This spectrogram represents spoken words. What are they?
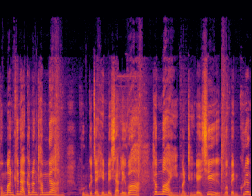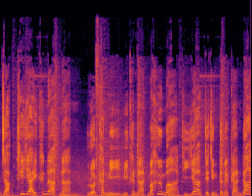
ของมันขณะกำลังทำงาน คุณก็จะเห็นได้ชัดเลยว่าทำไมมันถึงได้ชื่อว่าเป็นเครื่องจักรที่ใหญ่ขนาดนั้น รถคันนี้มีขนาดมหึมาที่ยากจะจินตนาการได้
